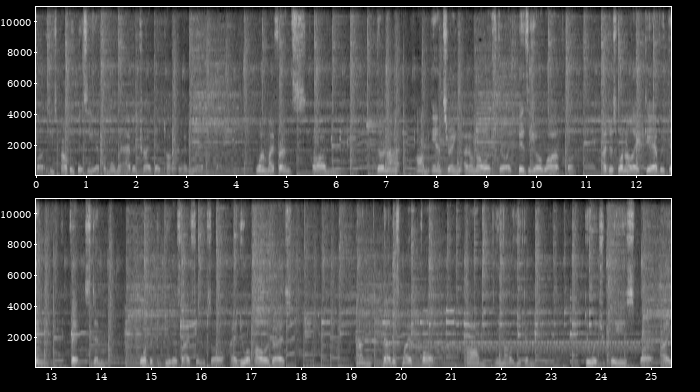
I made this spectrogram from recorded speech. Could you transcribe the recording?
but he's probably busy at the moment. I haven't tried to talk to him yet. One of my friends, um, they're not um answering. I don't know if they're like busy or what, but I just want to like get everything fixed in order to do this live stream. So I do apologize, and that is my fault. Um, you know, you can do what you please, but I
